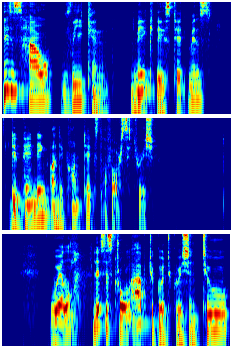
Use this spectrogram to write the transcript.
This is how we can make the statements depending on the context of our situation. Well, let's scroll up to go to question 2.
